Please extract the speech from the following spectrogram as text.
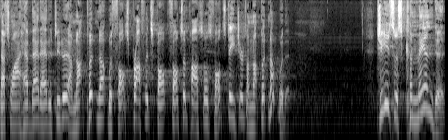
That's why I have that attitude today. I'm not putting up with false prophets, false apostles, false teachers. I'm not putting up with it. Jesus commanded,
